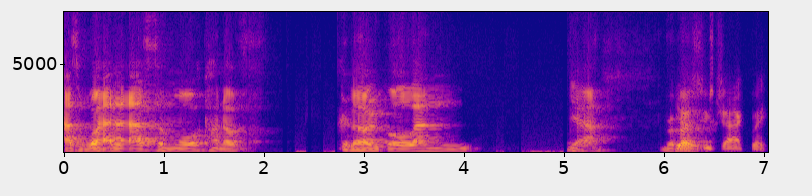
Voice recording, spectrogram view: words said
as well as a more kind of global and yeah, remote. Yes, exactly.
